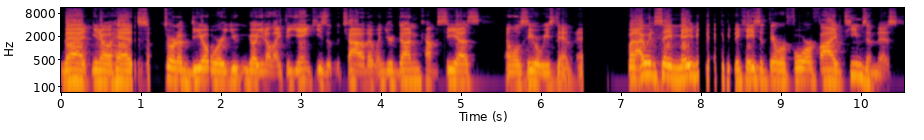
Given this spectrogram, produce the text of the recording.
that you know has some sort of deal where you can go, you know, like the Yankees at the Machado, that when you're done, come see us and we'll see where we stand. But I would say maybe that could be the case if there were four or five teams in this.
